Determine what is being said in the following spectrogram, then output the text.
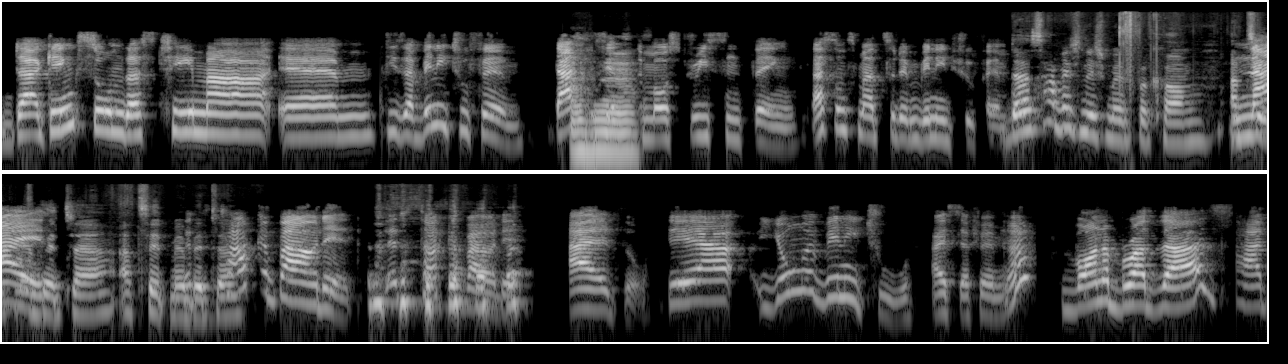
Da ging es so um das Thema ähm, dieser Winnie-Two-Film. Das mhm. ist jetzt the most recent thing. Lass uns mal zu dem Winnie-Two-Film. Das habe ich nicht mitbekommen. Erzählt nice. mir bitte. Erzählt mir Let's bitte. Let's talk about it. Let's talk about it. Also, der junge Winnie-Two heißt der Film, ne? Warner Brothers hat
